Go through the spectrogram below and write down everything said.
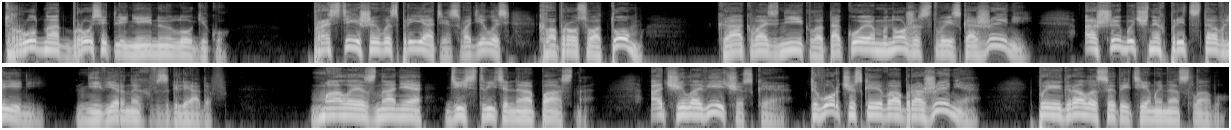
трудно отбросить линейную логику. Простейшее восприятие сводилось к вопросу о том, как возникло такое множество искажений, ошибочных представлений, неверных взглядов. Малое знание действительно опасно, а человеческое, творческое воображение поиграло с этой темой на славу.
